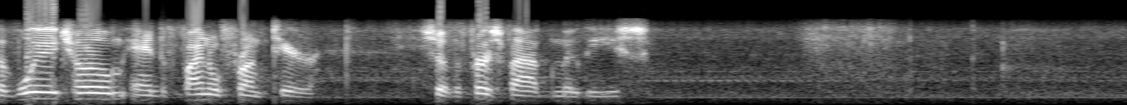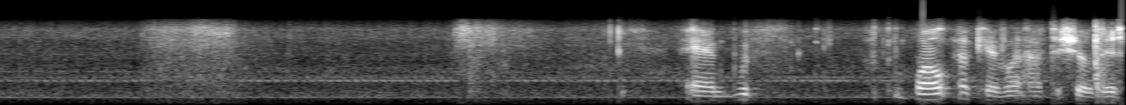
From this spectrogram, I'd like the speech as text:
The Voyage Home, and The Final Frontier. So the first five movies. And with, well, okay, I have to show this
